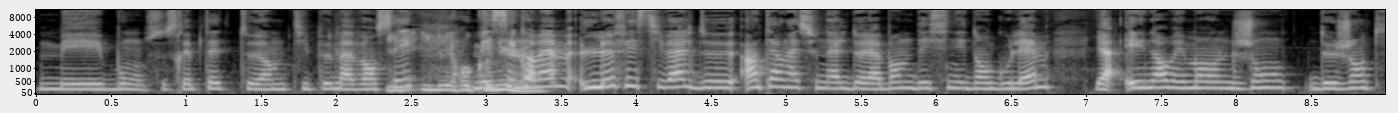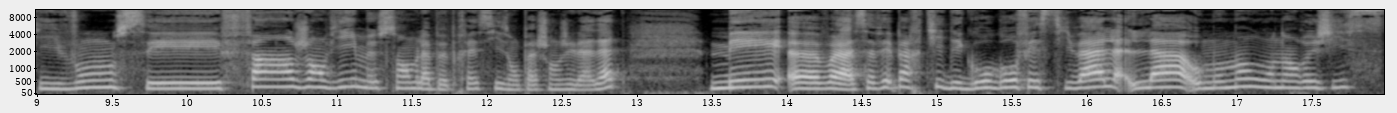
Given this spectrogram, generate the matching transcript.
Mais bon, ce serait peut-être un petit peu m'avancer. Il, il est reconnu. Mais c'est quand hein. même le festival de, international de la bande dessinée d'Angoulême. Il y a énormément de gens, de gens qui y vont. C'est fin janvier, il me semble, à peu près, s'ils n'ont pas changé la date. Mais euh, voilà, ça fait partie des gros gros festivals. Là, au moment où on enregistre,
